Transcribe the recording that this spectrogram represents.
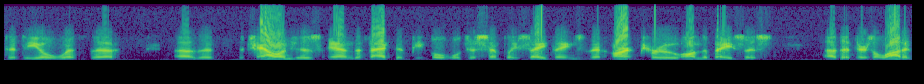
to deal with the, uh, the the challenges and the fact that people will just simply say things that aren't true on the basis uh, that there's a lot at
